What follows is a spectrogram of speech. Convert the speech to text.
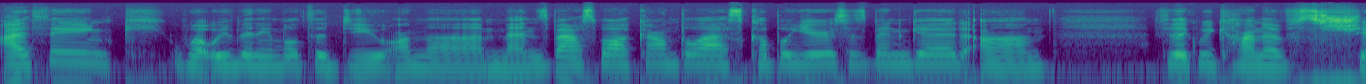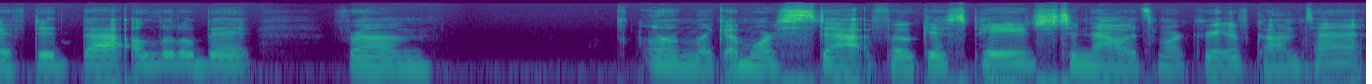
I think what we've been able to do on the men's basketball account the last couple years has been good. Um, I feel like we kind of shifted that a little bit from um, like a more stat focused page to now it's more creative content.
